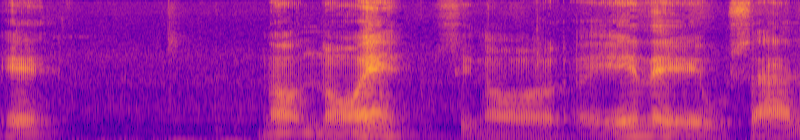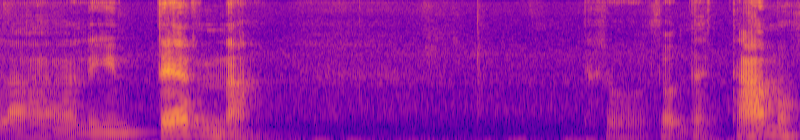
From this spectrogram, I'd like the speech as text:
Eh, no, no es, sino es de usar la linterna. Pero ¿dónde estamos?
